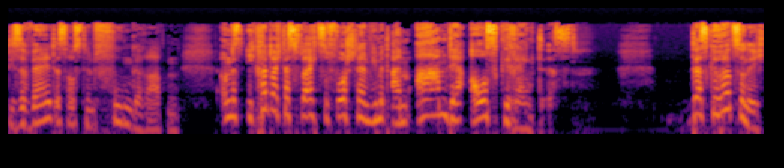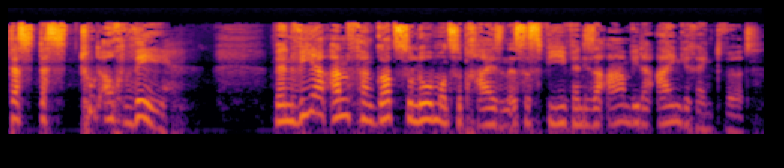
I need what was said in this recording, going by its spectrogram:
Diese Welt ist aus den Fugen geraten. Und es, ihr könnt euch das vielleicht so vorstellen wie mit einem Arm, der ausgerenkt ist. Das gehört so nicht. Das, das tut auch weh. Wenn wir anfangen, Gott zu loben und zu preisen, ist es wie, wenn dieser Arm wieder eingerenkt wird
